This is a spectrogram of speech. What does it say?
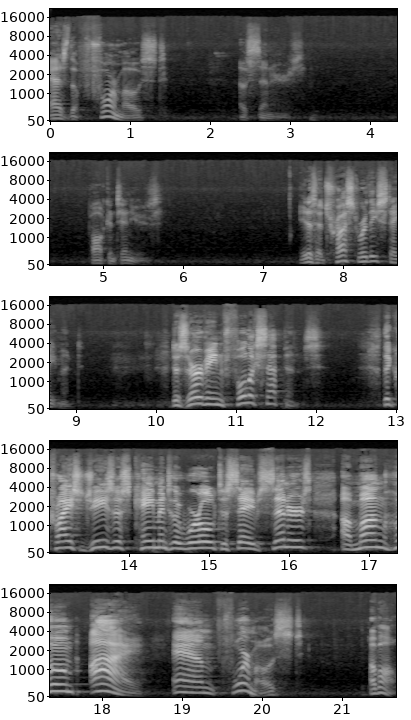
as the foremost of sinners. Paul continues It is a trustworthy statement, deserving full acceptance, that Christ Jesus came into the world to save sinners, among whom I am foremost of all.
